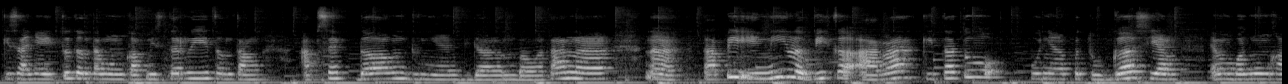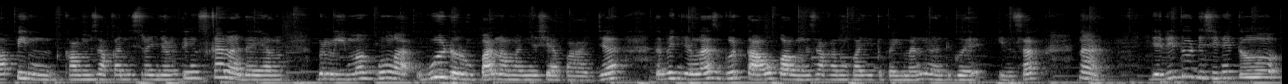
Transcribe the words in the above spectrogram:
Kisahnya itu tentang mengungkap misteri tentang upside down dunia di dalam bawah tanah. Nah tapi ini lebih ke arah kita tuh punya petugas yang emang buat ngungkapin kalau misalkan di Stranger Things kan ada yang berlima gue nggak gue udah lupa namanya siapa aja. Tapi jelas gue tahu kalau misalkan mukanya itu kayak gimana nanti gue insert. Nah jadi tuh di sini tuh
